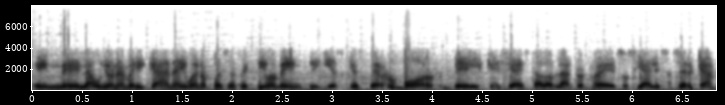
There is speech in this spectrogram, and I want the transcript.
en eh, la Unión Americana y bueno, pues efectivamente, y es que este rumor del que se ha estado hablando en redes sociales acerca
